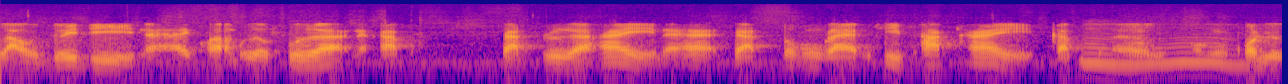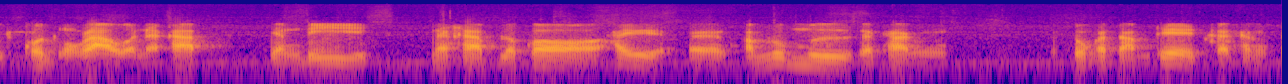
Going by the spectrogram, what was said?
เราด้วยดีนะให้ความเอื้อเฟื้อนะครับจัดเรือให้นะฮะจัดโรงแรมที่พักให้กับเอ่ออืมของคนคนของเราอะนะครับ อย่างดีนะครับ แล้วก็ให้เอ่อความร่วมมือกับทางกระ ทรวงการต่างประเทศกับทางส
